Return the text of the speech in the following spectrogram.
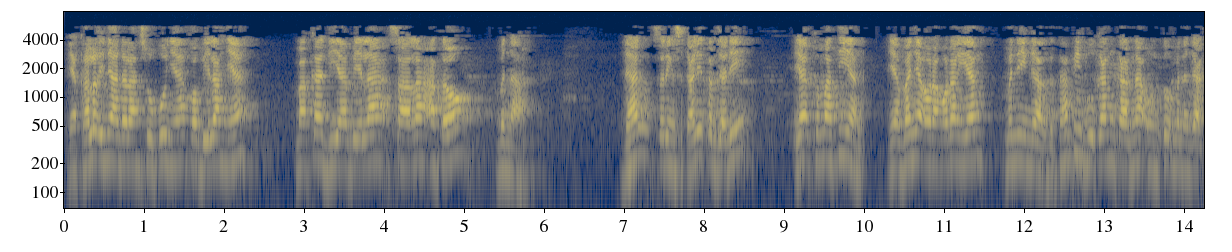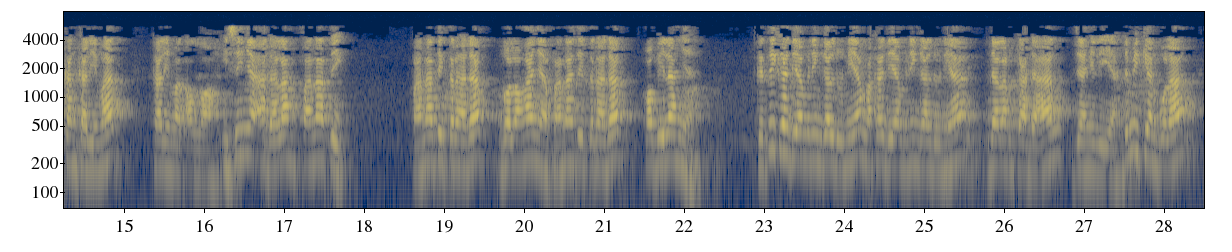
Ya kalau ini adalah sukunya, kabilahnya, maka dia bela salah atau benar. Dan sering sekali terjadi ya kematian. Ya banyak orang-orang yang meninggal tetapi bukan karena untuk menegakkan kalimat kalimat Allah. Isinya adalah fanatik fanatik terhadap golongannya, fanatik terhadap kabilahnya. Ketika dia meninggal dunia, maka dia meninggal dunia dalam keadaan jahiliyah. Demikian pula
